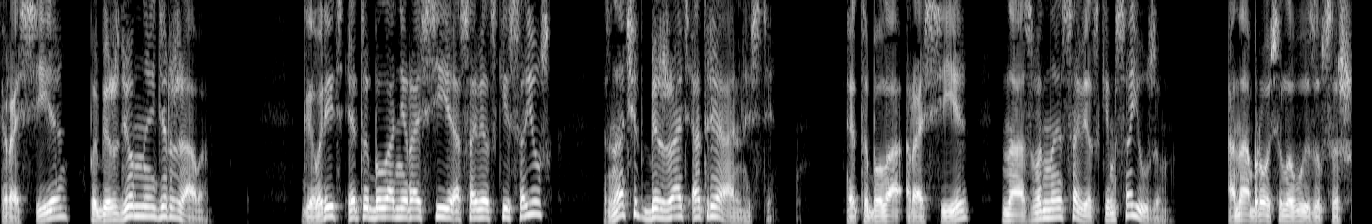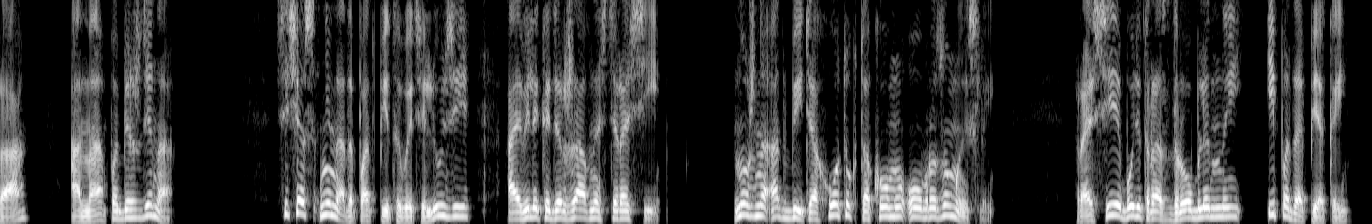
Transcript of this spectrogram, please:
Россия – побежденная держава. Говорить это была не Россия, а Советский Союз, значит бежать от реальности. Это была Россия, названная Советским Союзом. Она бросила вызов США, она побеждена. Сейчас не надо подпитывать иллюзии о великодержавности России. Нужно отбить охоту к такому образу мыслей. Россия будет раздробленной и под опекой.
